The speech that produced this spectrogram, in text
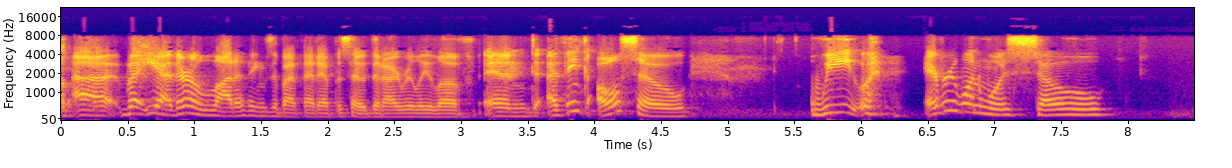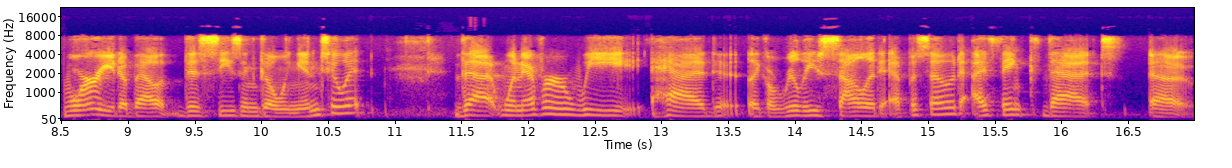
uh, but yeah, there are a lot of things about that episode that I really love, and I think also we everyone was so worried about this season going into it that whenever we had like a really solid episode, I think that uh,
